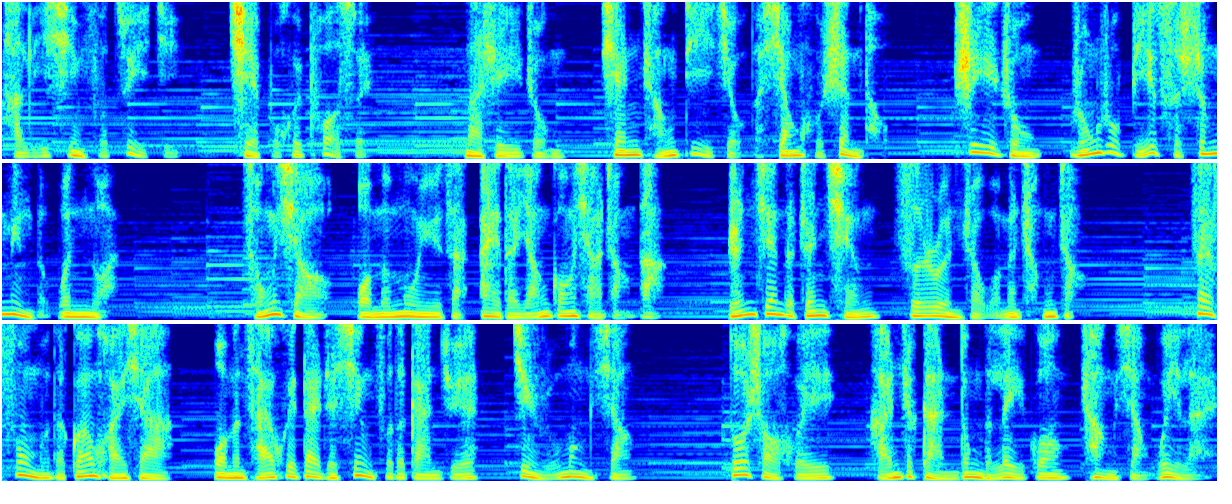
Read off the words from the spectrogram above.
它离幸福最近，且不会破碎。那是一种天长地久的相互渗透，是一种融入彼此生命的温暖。从小，我们沐浴在爱的阳光下长大，人间的真情滋润着我们成长。在父母的关怀下，我们才会带着幸福的感觉进入梦乡。多少回含着感动的泪光，畅想未来。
